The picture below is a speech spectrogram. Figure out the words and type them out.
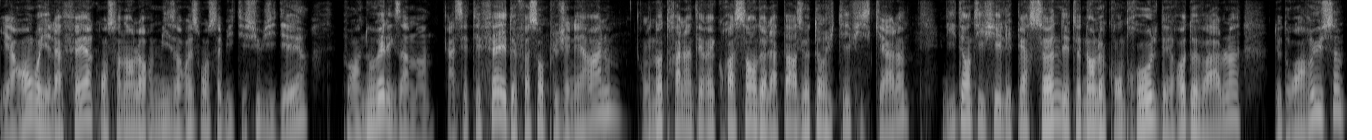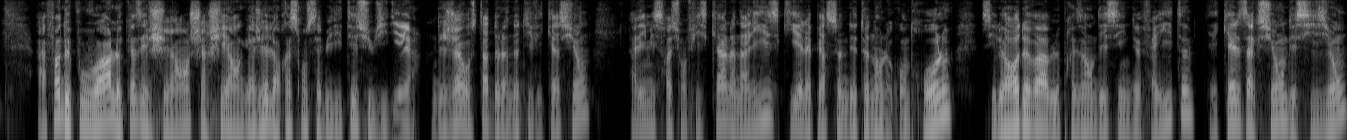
et a renvoyé l'affaire concernant leur mise en responsabilité subsidiaire pour un nouvel examen. À cet effet, et de façon plus générale, on notera l'intérêt croissant de la part des autorités fiscales d'identifier les personnes détenant le contrôle des redevables de droit russe afin de pouvoir, le cas échéant, chercher à engager leurs responsabilités subsidiaires. Déjà au stade de la notification, L'administration fiscale analyse qui est la personne détenant le contrôle, si le redevable présente des signes de faillite et quelles actions, décisions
